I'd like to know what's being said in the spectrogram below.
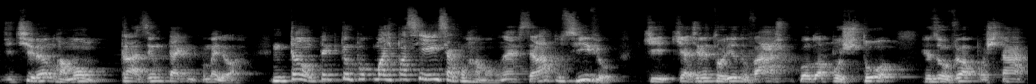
de, tirando o Ramon, trazer um técnico melhor. Então, tem que ter um pouco mais de paciência com o Ramon, né? Será possível que, que a diretoria do Vasco, quando apostou, resolveu apostar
